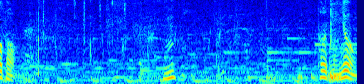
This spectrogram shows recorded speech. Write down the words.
Hotel. Hmm? 그렇군요.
